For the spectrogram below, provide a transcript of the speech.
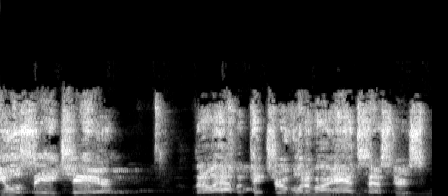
you will see a chair that will have a picture of one of our ancestors.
